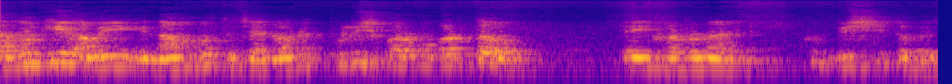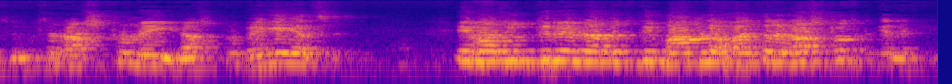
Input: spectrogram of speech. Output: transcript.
এমনকি আমি নাম বলতে চাই অনেক পুলিশ কর্মকর্তাও এই ঘটনায় খুব বিস্মিত হয়েছে রাষ্ট্র নেই, রাষ্ট্র ভেঙে গেছে। এমাজুদ্দিনের নামে যদি মামলা হয়, তাহলে রাষ্ট্র থাকে নাকি?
